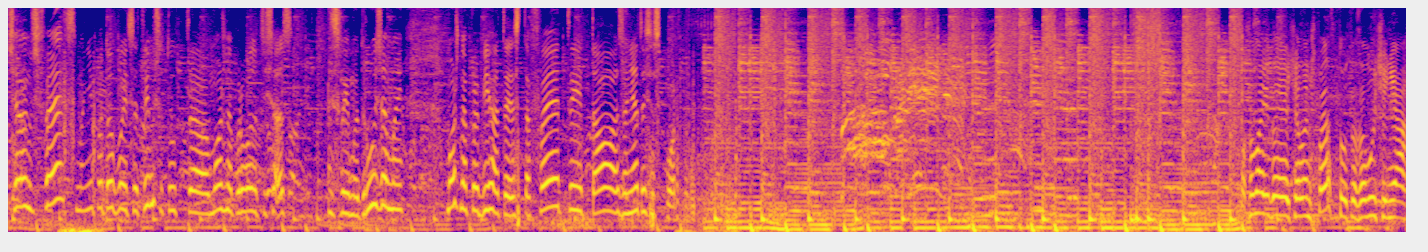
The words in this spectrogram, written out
Challenge Fest мені подобається тим, що тут е, можна проводити час зі своїми друзями, можна пробігати естафети та зайнятися спортом. Основна ідея Fest – це залучення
